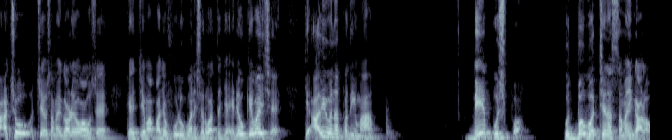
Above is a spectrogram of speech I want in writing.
પાછો વચ્ચે સમયગાળો એવો આવશે કે જેમાં પાછો ફૂલ ઉગવાની શરૂઆત થઈ જાય. એટલે એવું કહેવાય છે કે આવી વનસ્પતિમાં બે પુષ્પ ઉદ્ભવ વચ્ચેના સમયગાળો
